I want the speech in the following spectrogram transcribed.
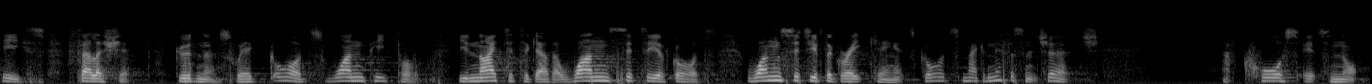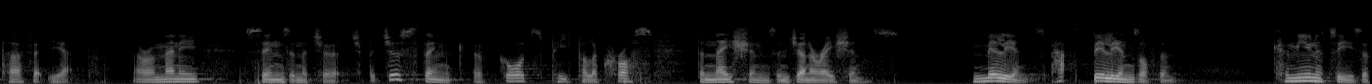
peace, fellowship, goodness. We're God's one people, united together, one city of God, one city of the great King. It's God's magnificent church. Of course, it's not perfect yet. There are many sins in the church. But just think of God's people across the nations and generations. Millions, perhaps billions of them. Communities of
